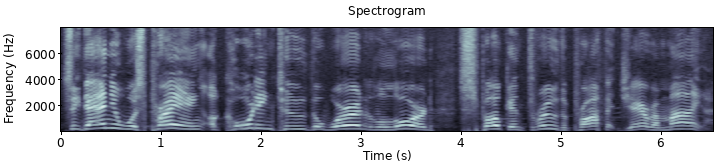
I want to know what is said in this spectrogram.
See, Daniel was praying according to the word of the Lord spoken through the prophet Jeremiah.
